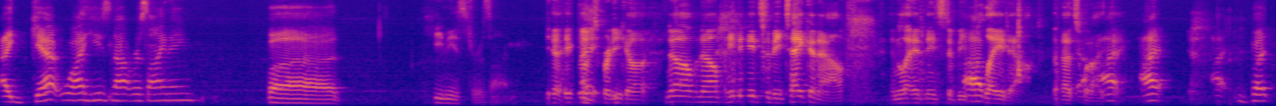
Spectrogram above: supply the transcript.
I get why he's not resigning, but he needs to resign. Yeah, he looks pretty killer. No, no, he needs to be taken out, and it needs to be Uh, played out. That's what I think. I, I, I, but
